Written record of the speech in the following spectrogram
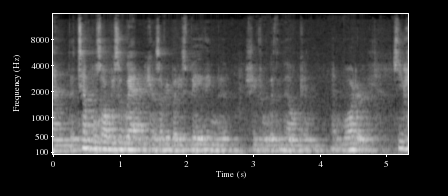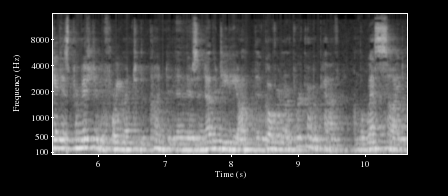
And the temple's always wet because everybody's bathing the Shiva with milk and, and water. So you get his permission before you enter the Kund. And then there's another deity on the Govardhan Parikrama path on the west side,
